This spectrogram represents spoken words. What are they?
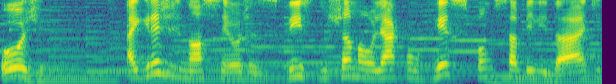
Hoje, a Igreja de Nosso Senhor Jesus Cristo nos chama a olhar com responsabilidade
